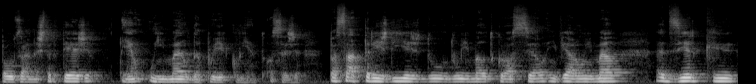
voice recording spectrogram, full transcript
para usar na estratégia, é o e-mail de apoio a cliente. Ou seja, passado três dias do, do e-mail de cross-sell, enviar um e-mail a dizer que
